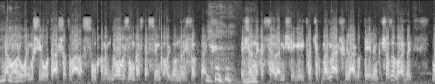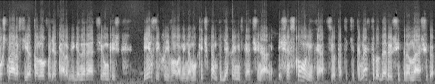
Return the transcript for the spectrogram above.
Hát nem igen. arról, hogy most jó társat válasszunk, hanem dolgozunk, azt teszünk, ahogy mondani szokták. és ennek a szellemisége itt van, csak már más világot élünk. És az a baj, hogy most már a fiatalok, vagy akár a mi generációnk is érzik, hogy valami nem oké, csak nem tudják, hogy mit kell csinálni. És ez kommunikáció. Tehát, hogyha te meg tudod erősíteni a másikat,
